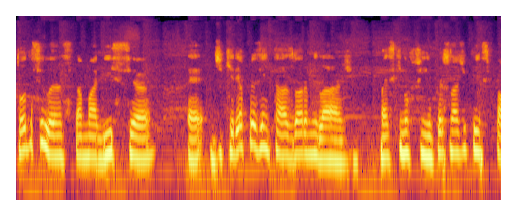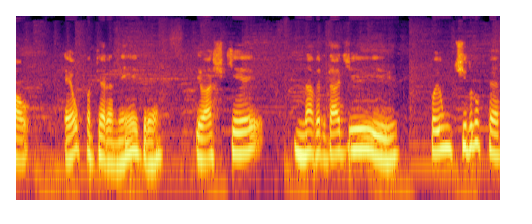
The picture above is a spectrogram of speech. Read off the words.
todo esse lance da malícia é, de querer apresentar as Dora Milaje, mas que no fim o personagem principal é o Pantera Negra, eu acho que na verdade foi um tiro no pé.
